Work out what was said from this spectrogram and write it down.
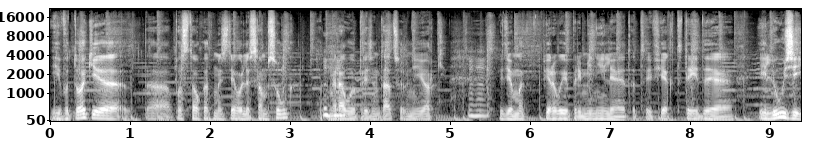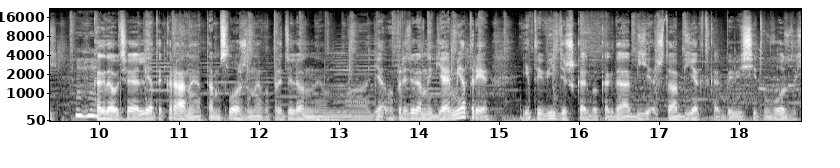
И в итоге, а, после того, как мы сделали Samsung, Мгм. мировую презентацию в Нью-Йорке, Мгм. где мы впервые применили этот эффект 3D иллюзий, Мгм. когда у тебя LED-экраны там сложены в, определенном, ге- в определенной геометрии, и ты видишь, как бы, когда объе- что объект как бы висит в воздухе.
